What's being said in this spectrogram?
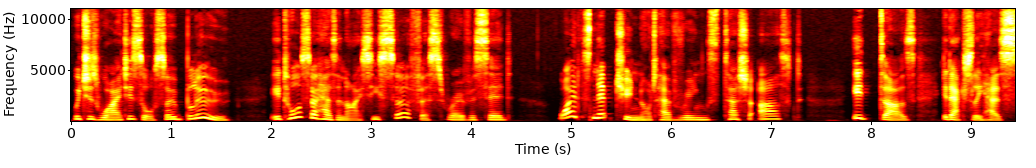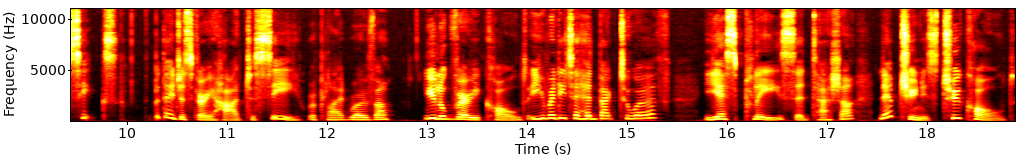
which is why it is also blue. It also has an icy surface, Rover said. Why does Neptune not have rings? Tasha asked. It does. It actually has six, but they're just very hard to see, replied Rover. You look very cold. Are you ready to head back to Earth? Yes, please, said Tasha. Neptune is too cold.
